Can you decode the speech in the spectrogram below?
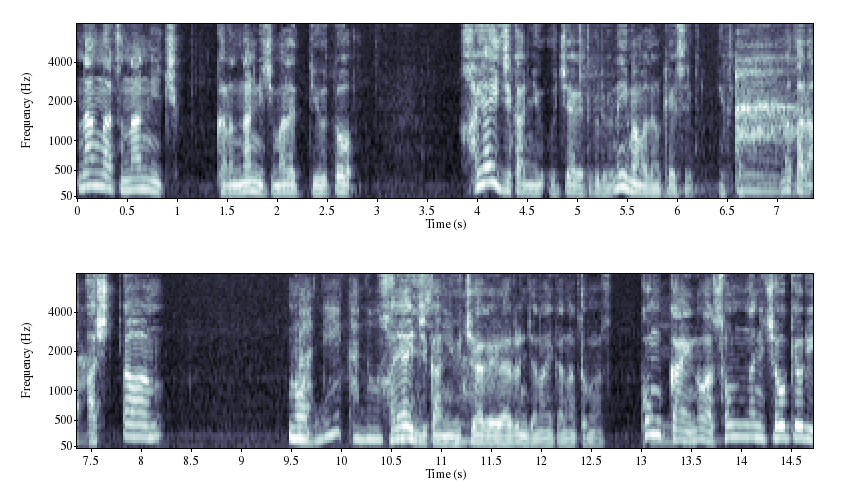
何月何日から何日までっていうと、早い時間に打ち上げてくるよね、今までのケースでいくと。だから明日の早い時間に打ち上げをやるんじゃないかなと思います。今回のはそんなに長距離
